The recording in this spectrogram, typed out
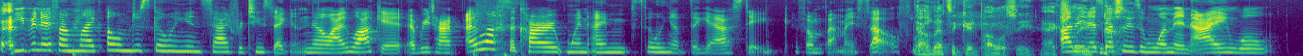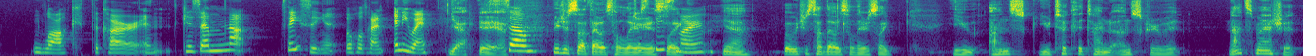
that? Even if I'm like, "Oh, I'm just going inside for two seconds," no, I lock it every time. I lock the car when I'm filling up the gas tank if I'm by myself. oh, that's a good policy, actually. I mean, especially as a woman, I will lock the car and because I'm not facing it the whole time. Anyway, yeah, yeah, yeah. so we just thought that was hilarious. be like, smart. yeah, but we just thought that was hilarious. Like, you uns you took the time to unscrew it, not smash it,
